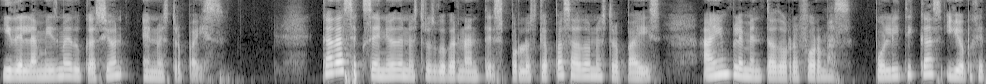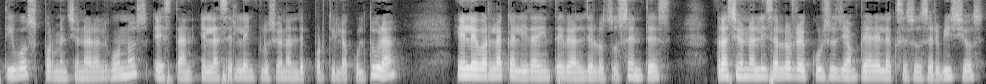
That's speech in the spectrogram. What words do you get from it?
y de la misma educación en nuestro país. Cada sexenio de nuestros gobernantes por los que ha pasado nuestro país ha implementado reformas, políticas y objetivos, por mencionar algunos, están el hacer la inclusión al deporte y la cultura, elevar la calidad integral de los docentes, racionalizar los recursos y ampliar el acceso a servicios,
